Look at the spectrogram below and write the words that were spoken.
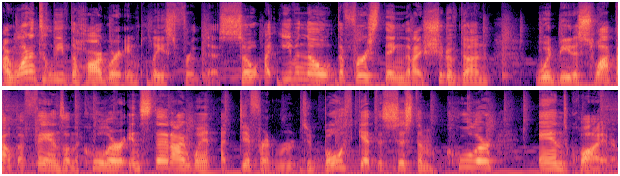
I wanted to leave the hardware in place for this, so I, even though the first thing that I should have done would be to swap out the fans on the cooler, instead I went a different route to both get the system cooler and quieter.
